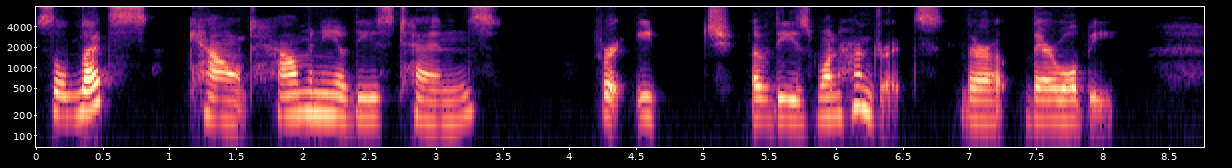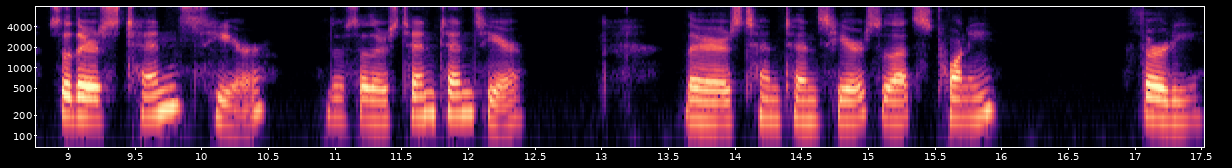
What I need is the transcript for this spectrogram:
So let's count how many of these tens for each of these 100s there, there will be. So there's tens here. So there's 10 tens here. There's 10 tens here, so that's 20, 30,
